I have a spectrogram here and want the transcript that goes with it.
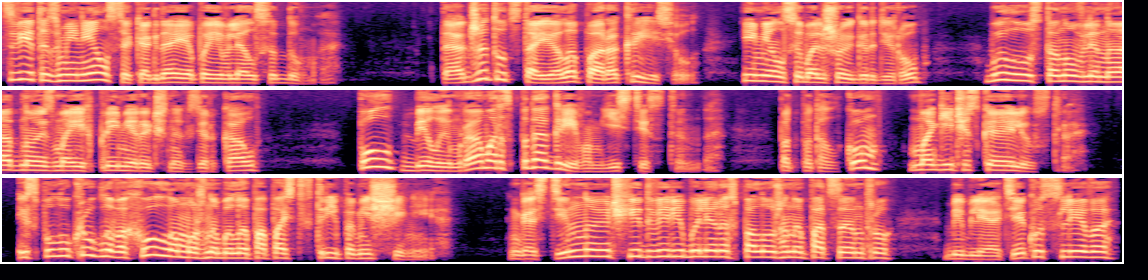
Цвет изменялся, когда я появлялся дома. Также тут стояла пара кресел, имелся большой гардероб, было установлено одно из моих примерочных зеркал, пол — белый мрамор с подогревом, естественно. Под потолком — магическая люстра. Из полукруглого холла можно было попасть в три помещения. Гостиную, чьи двери были расположены по центру, библиотеку слева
